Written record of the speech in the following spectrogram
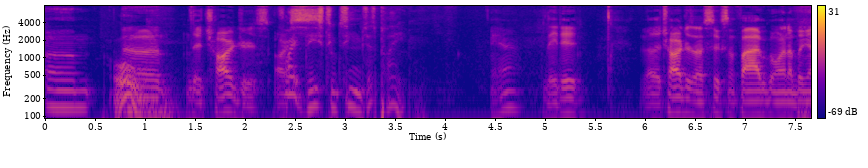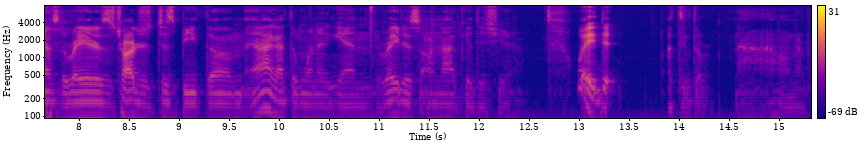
Um, Ooh. the, Chargers are s- these two teams just played. Yeah, they did. The Chargers are six and five going up against the Raiders. The Chargers just beat them, and I got them winning again. The Raiders are not good this year. Wait, did, I think the nah, I don't remember.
